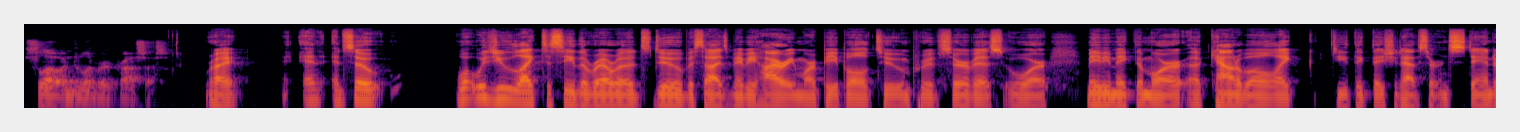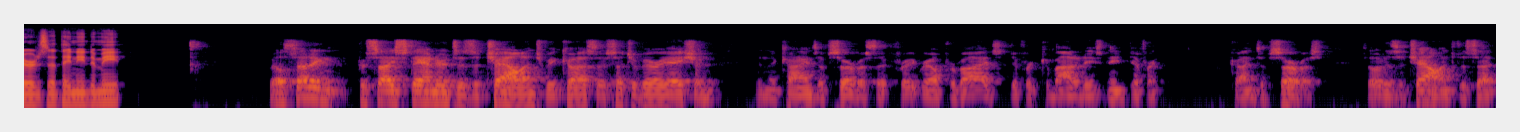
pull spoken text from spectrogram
slow and deliberate process. Right. And, and so what would you like to see the railroads do besides maybe hiring more people to improve service or maybe make them more accountable like do you think they should have certain standards that they need to meet? Well, setting precise standards is a challenge because there's such a variation in the kinds of service that freight rail provides. Different commodities need different kinds of service. So it is a challenge to set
